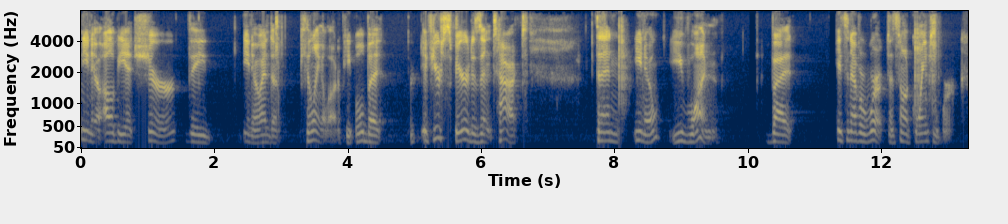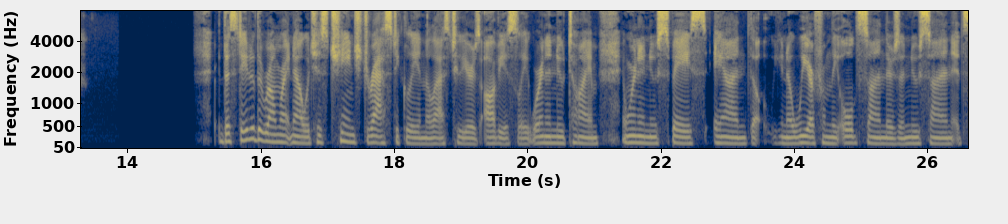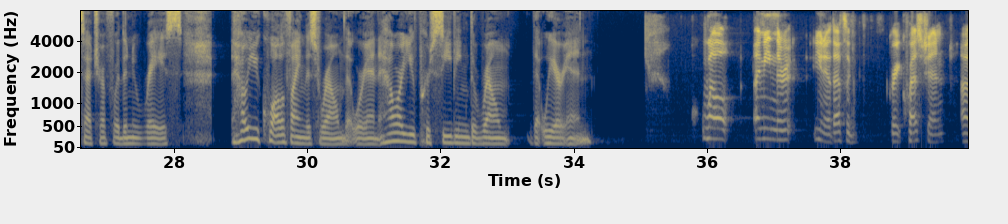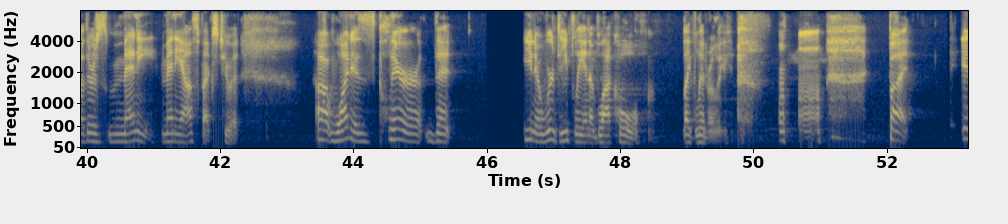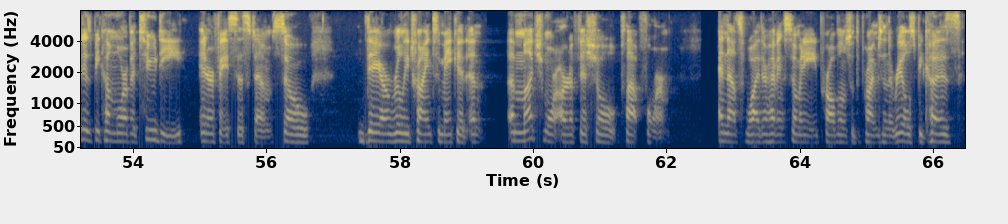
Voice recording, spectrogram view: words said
You know, albeit sure they, you know, end up killing a lot of people, but if your spirit is intact, then, you know, you've won but it's never worked. It's not going to work. The state of the realm right now, which has changed drastically in the last two years, obviously, we're in a new time and we're in a new space, and the you know we are from the old sun. There's a new sun, etc., for the new race. How are you qualifying this realm that we're in? How are you perceiving the realm that we are in? Well, I mean, there, you know, that's a great question. Uh, there's many, many aspects to it. Uh, one is clear that, you know, we're deeply in a black hole, like literally. but it has become more of a 2D interface system. So they are really trying to make it an, a much more artificial platform. And that's why they're having so many problems with the primes and the reals because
